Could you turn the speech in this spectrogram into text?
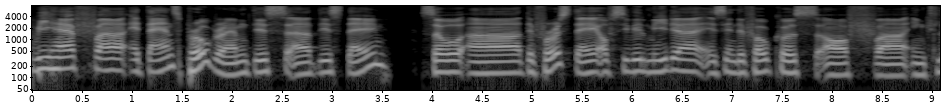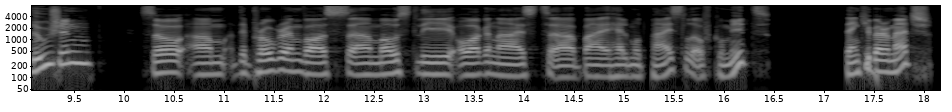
we have uh, a dance program this uh, this day. So the first day of civil media is in the focus of inclusion. So um, the program was uh, mostly organized uh, by Helmut Peissl of Commit. Thank you very much.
